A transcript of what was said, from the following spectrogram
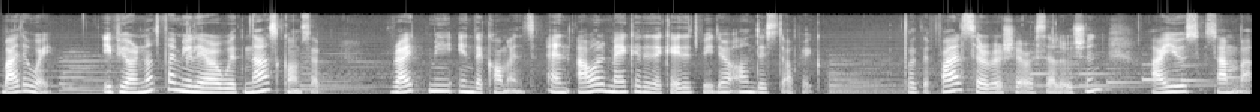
By the way, if you are not familiar with NAS concept, Write me in the comments and I will make a dedicated video on this topic. For the file server share solution, I use Samba.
